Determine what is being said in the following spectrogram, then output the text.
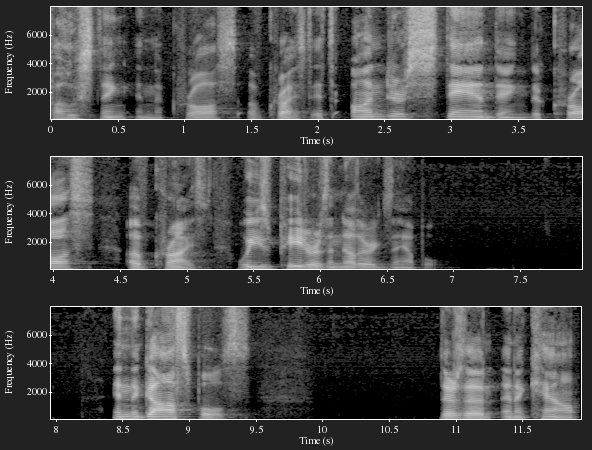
boasting in the cross of Christ. It's understanding the cross of Christ. We'll use Peter as another example. In the Gospels, there's a, an account,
